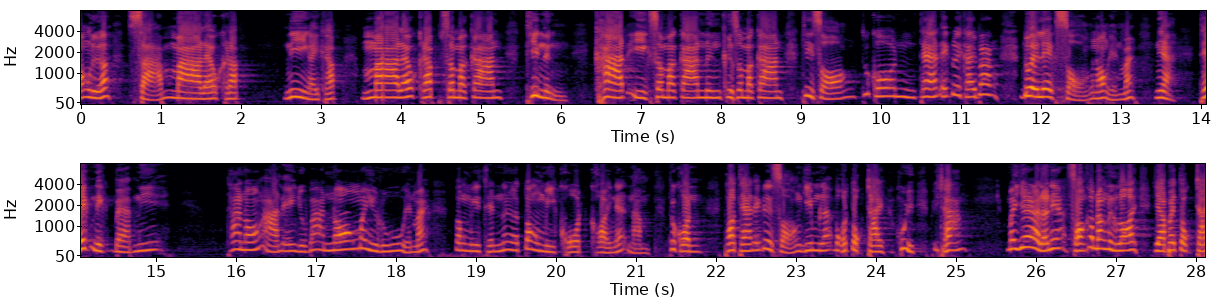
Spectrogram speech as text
2 เหลือ 3 มาแล้วครับ นี่ไงครับ มาแล้วครับ สมการที่ 1 ขาดอีกสมการหนึ่งคือสมการที่ 2 ทุกคนแทน x ด้วยใครบ้าง ด้วยเลข 2 น้องเห็นไหมเนี่ยเทคนิคแบบนี้ ถ้าน้องอ่านเองอยู่บ้านน้องไม่รู้เห็นไหมต้องมีเทรนเนอร์ต้องมีโค้ดคอยแนะนำทุกคนพอแทน x ด้วย 2 ยิ้มแล้วบอกตกใจ หุยพี่ช้าง ไม่แย่เหรอเนี่ยสองกำลังหนึ่งร้อยอย่าไปตกใจ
